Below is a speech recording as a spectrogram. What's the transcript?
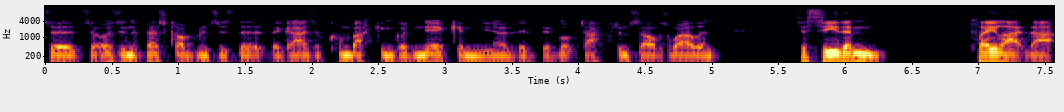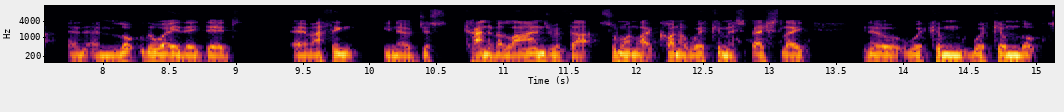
to, to us in the press conferences that the guys have come back in good nick and you know they've, they've looked after themselves well and to see them play like that and, and look the way they did um, I think you know just kind of aligns with that someone like Connor Wickham especially you know Wickham Wickham looked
